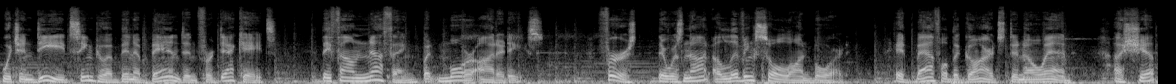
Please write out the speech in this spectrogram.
which indeed seemed to have been abandoned for decades, they found nothing but more oddities. First, there was not a living soul on board. It baffled the guards to no end, a ship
